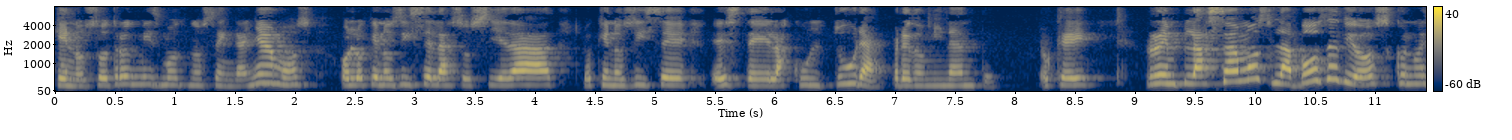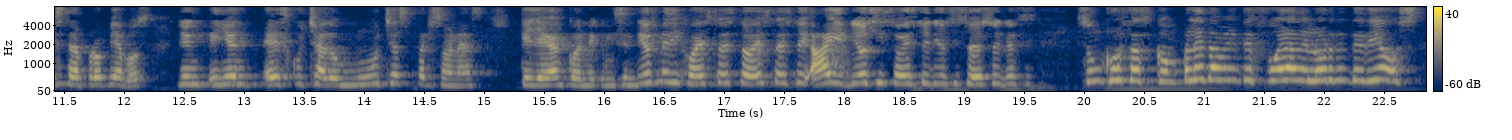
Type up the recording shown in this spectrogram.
que nosotros mismos nos engañamos o lo que nos dice la sociedad, lo que nos dice este, la cultura predominante, ¿ok? Reemplazamos la voz de Dios con nuestra propia voz. Yo, yo he escuchado muchas personas que llegan conmigo y me dicen, Dios me dijo esto, esto, esto, esto, y, ay, Dios hizo esto, y Dios hizo esto, y Dios hizo... Son cosas completamente fuera del orden de Dios.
